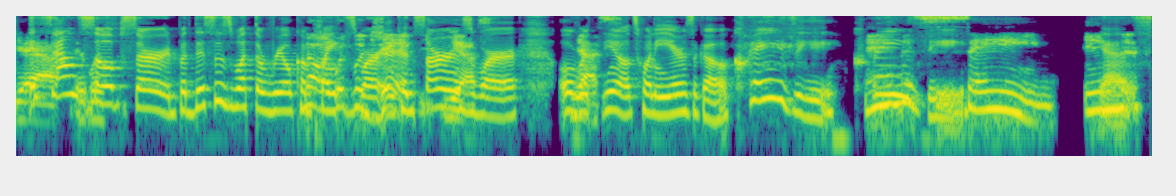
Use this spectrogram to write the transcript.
Yeah, it sounds so was- absurd, but this is what the real complaints was were and concerns Yes. were over, Yes. you know, 20 years ago. Crazy. Crazy. Insane. Yes.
